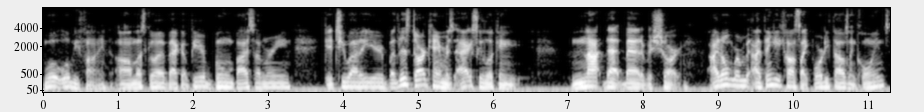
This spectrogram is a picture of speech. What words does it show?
We'll we'll be fine. Um, let's go ahead back up here. Boom, buy submarine, get you out of here. But this dark hammer is actually looking not that bad of a shark. I don't remember. I think he costs like forty thousand coins.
